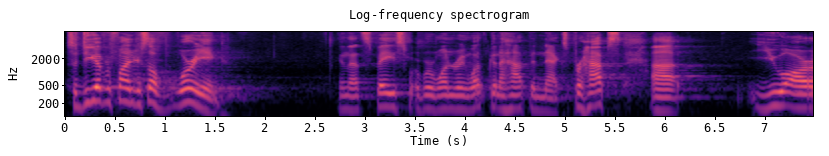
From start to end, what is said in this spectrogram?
So, do you ever find yourself worrying in that space where we're wondering what's going to happen next? Perhaps uh, you are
